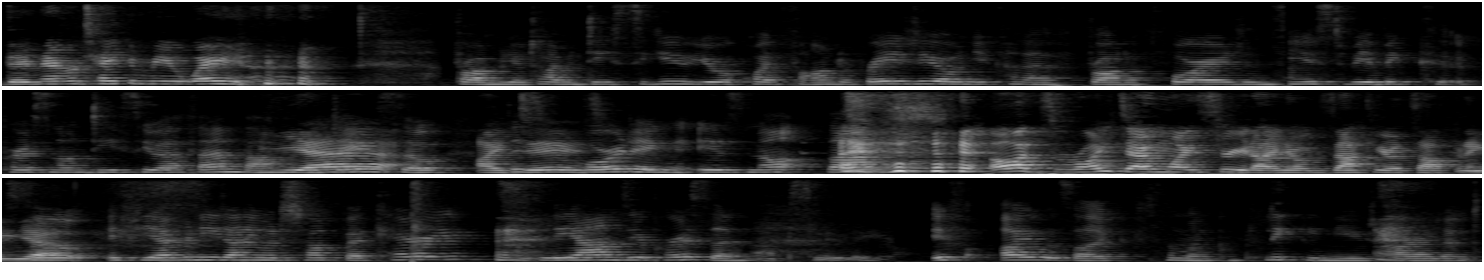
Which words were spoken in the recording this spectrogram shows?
they've never taken me away. From your time in DCU, you were quite fond of radio and you kind of brought it forward. And you used to be a big person on DCU FM back Yeah, in the day. So, I this did. recording is not that. oh, it's right down my street. I know exactly what's happening. Yeah, So, if you ever need anyone to talk about Kerry, Leanne's your person. absolutely. If I was like someone completely new to Ireland,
